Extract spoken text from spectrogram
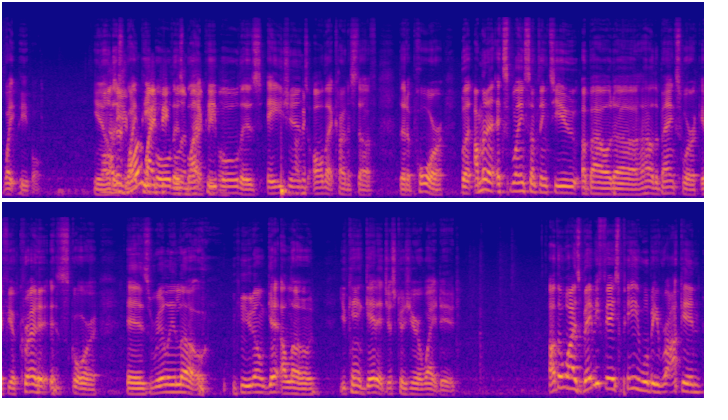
white people. You know, there's, there's white more white people, people there's black black people, people. there's Asians, all that kind of stuff that are poor. But I'm gonna explain something to you about uh, how the banks work. If your credit is score is really low, you don't get a loan. You can't get it just because you're a white dude. Otherwise, Babyface P will be rocking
